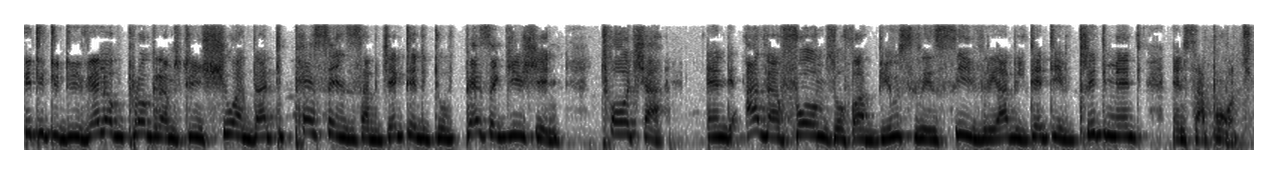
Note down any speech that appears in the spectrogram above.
ithi to develop programs to ensure that persons subjected to persecution torture and other forms of abuse receive rehabilitative treatment and support.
